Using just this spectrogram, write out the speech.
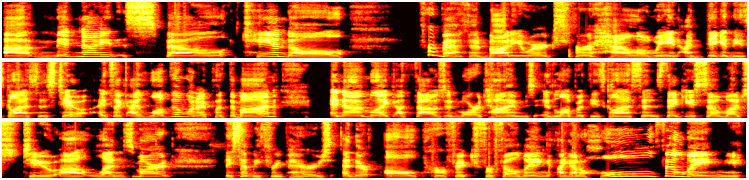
uh, Midnight Spell Candle for Bath and Body Works for Halloween. I'm digging these glasses too. It's like I love them when I put them on, and I'm like a thousand more times in love with these glasses. Thank you so much to uh, Lensmart. They sent me three pairs, and they're all perfect for filming. I got a whole filming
